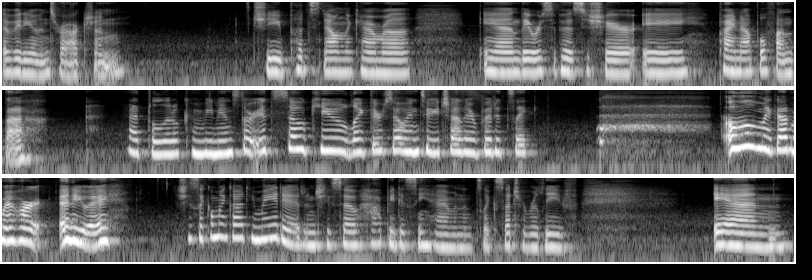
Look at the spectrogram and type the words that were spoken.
a video interaction. She puts down the camera and they were supposed to share a pineapple Fanta at the little convenience store. It's so cute. Like they're so into each other, but it's like, oh my god, my heart. Anyway, she's like, oh my god, you made it. And she's so happy to see him. And it's like such a relief. And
